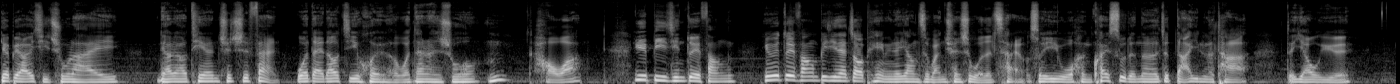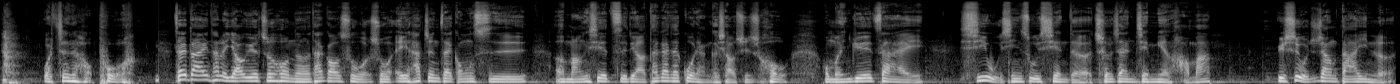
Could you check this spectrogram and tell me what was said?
要不要一起出来聊聊天、吃吃饭？”我逮到机会了，我当然说：“嗯，好啊，因为毕竟对方。”因为对方毕竟在照片里面的样子完全是我的菜哦，所以我很快速的呢就答应了他的邀约。我真的好破！在答应他的邀约之后呢，他告诉我说：“诶，他正在公司呃忙一些资料，大概再过两个小时之后，我们约在西武新宿线的车站见面，好吗？”于是我就这样答应了。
